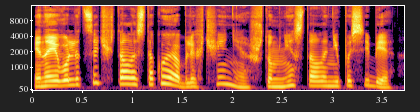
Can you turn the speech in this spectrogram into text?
и на его лице читалось такое облегчение, что мне стало не по себе —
